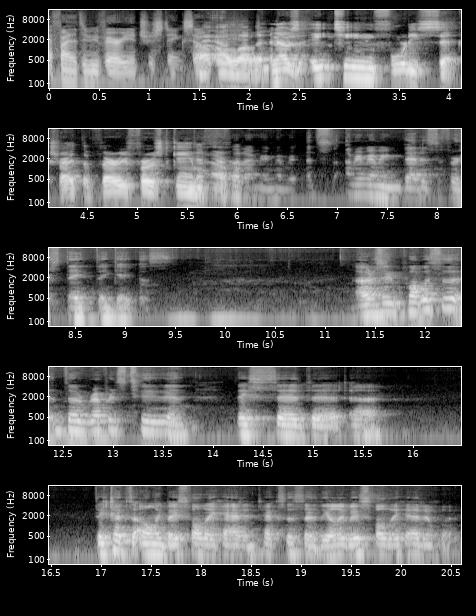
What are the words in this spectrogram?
I find it to be very interesting. So I, I love it. And that was 1846, right? The very first game That's ever. what I remember. That's, I'm remembering that is the first date they gave us. I was saying, what was the, the reference to? And they said that uh, they took the only baseball they had in Texas, or the only baseball they had in what?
